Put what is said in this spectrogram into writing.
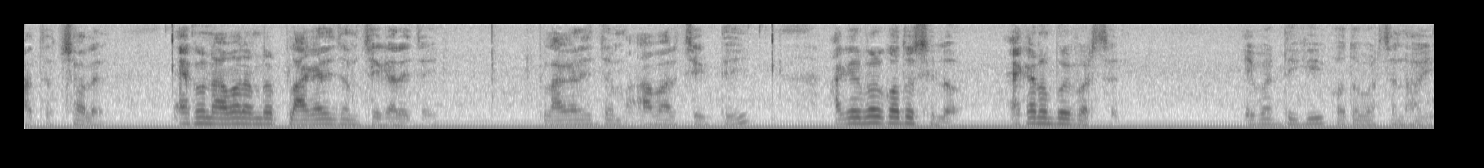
আচ্ছা চলেন। এখন আবার আমরা প্লাগারিজম চেকারে যাই। প্লাগারিজম আবার চেক দিই। আগের বার কত ছিল? একানব্বই পার্সেন্ট এবার দেখি কত পার্সেন্ট হয়।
